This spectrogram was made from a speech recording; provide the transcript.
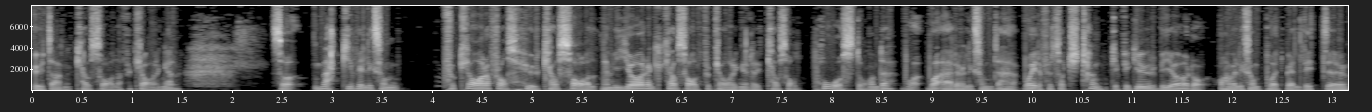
utan kausala förklaringar. Så Mackie vill liksom förklara för oss hur kausal, när vi gör en kausal förklaring eller ett kausalt påstående, vad, vad, är det liksom det här, vad är det för sorts tankefigur vi gör då? Och han vill liksom på ett väldigt eh,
